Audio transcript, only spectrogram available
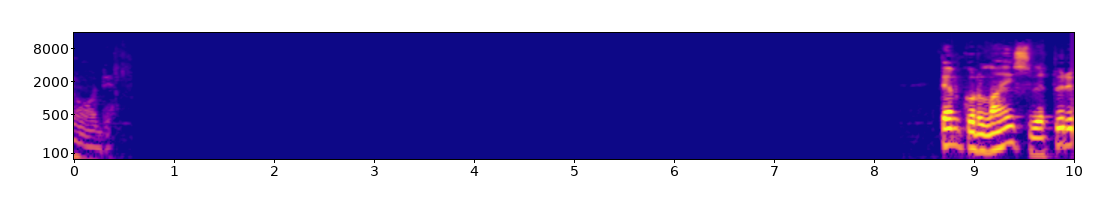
žodį. Ten, kur laisvė, turi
